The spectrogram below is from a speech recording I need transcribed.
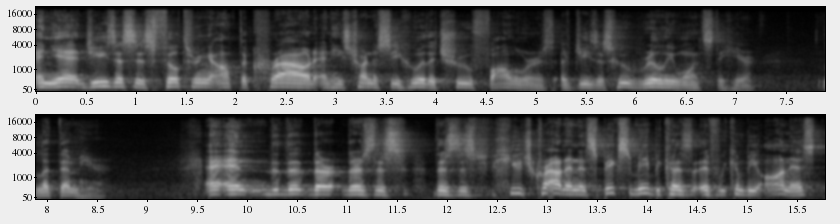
And yet, Jesus is filtering out the crowd and he's trying to see who are the true followers of Jesus, who really wants to hear let them hear. And, and the, the, there, there's, this, there's this huge crowd, and it speaks to me because if we can be honest,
